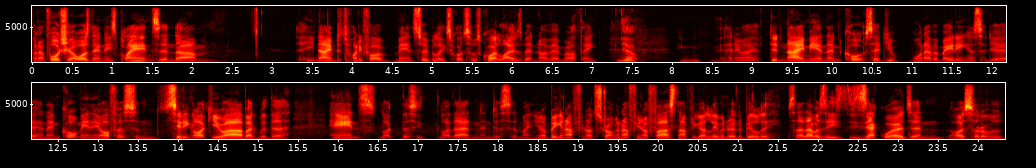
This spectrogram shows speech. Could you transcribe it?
but unfortunately, I wasn't in his plans, and um, he named a twenty-five man Super League squad, so it was quite late. It was about November, I think. Yep. And Anyway, didn't name me, and then call, said you want to have a meeting. I said yeah, and then called me in the office and sitting like you are, but with the hands like this, like that, and then just said, mate, you're not big enough, you're not strong enough, you're not fast enough, you've got limited ability. So that was his exact words, and I sort of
